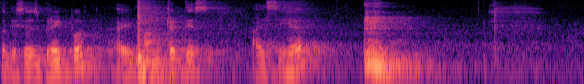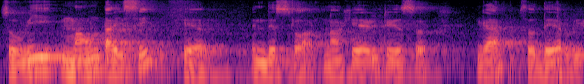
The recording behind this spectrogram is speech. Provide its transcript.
So this is breadboard. I mounted this. IC here. So we mount IC here in this slot. Now here it is uh, gap. So there we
